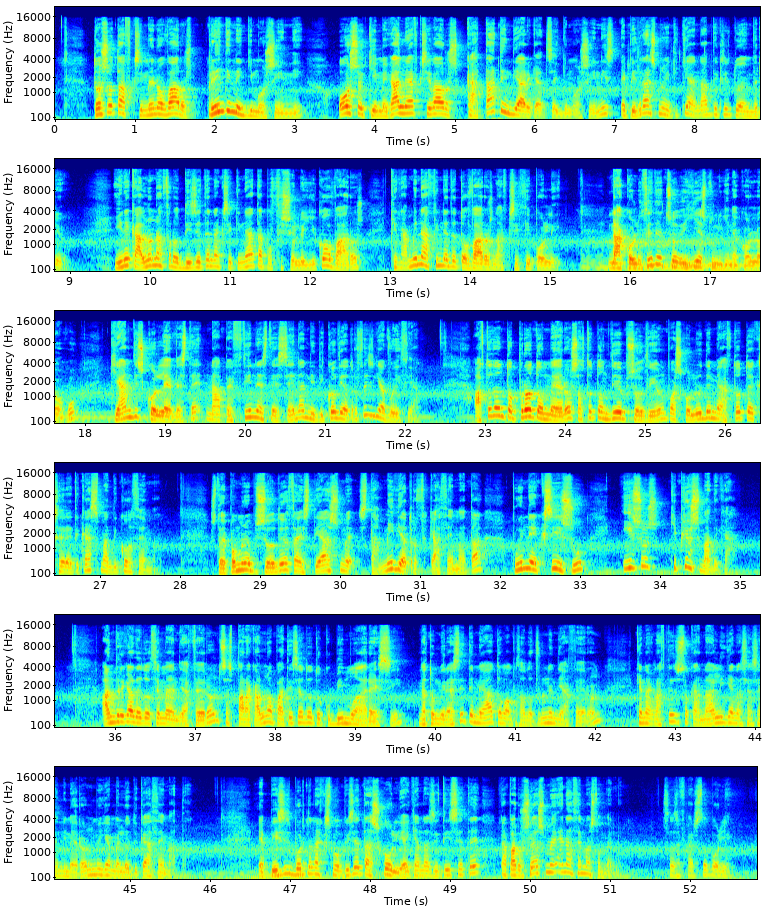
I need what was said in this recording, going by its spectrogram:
Τόσο το αυξημένο βάρος πριν την εγκυμοσύνη, όσο και η μεγάλη αύξηση βάρους κατά τη διάρκεια της εγκυμοσύνης επιδρά στην νοητική ανάπτυξη του εμβρίου. Είναι καλό να φροντίζετε να ξεκινάτε από φυσιολογικό βάρος και να μην αφήνετε το βάρος να αυξηθεί πολύ. Να ακολουθείτε τις οδηγίες του γυναικολόγου και αν δυσκολεύεστε να απευθύνεστε σε έναν ειδικό διατροφή για βοήθεια. Αυτό ήταν το πρώτο μέρος αυτών των δύο επεισοδίων που ασχολούνται με αυτό το εξαιρετικά σημαντικό θέμα. Στο επόμενο επεισόδιο θα εστιάσουμε στα μη διατροφικά θέματα που είναι εξίσου ίσως και πιο σημαντικά. Αν βρήκατε το θέμα ενδιαφέρον, σας παρακαλώ να πατήσετε το κουμπί μου αρέσει, να το μοιραστείτε με άτομα που θα το βρουν ενδιαφέρον και να γραφτείτε στο κανάλι για να σας ενημερώνουμε για μελλοντικά θέματα. Επίσης μπορείτε να χρησιμοποιήσετε τα σχόλια και να ζητήσετε να παρουσιάσουμε ένα θέμα στο μέλλον. Σας ευχαριστώ πολύ.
